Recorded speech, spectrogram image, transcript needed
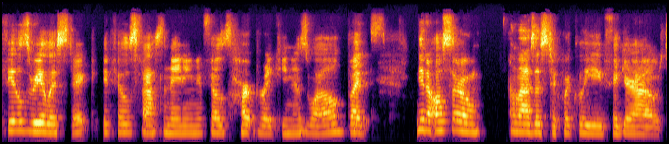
feels realistic it feels fascinating it feels heartbreaking as well but it also allows us to quickly figure out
